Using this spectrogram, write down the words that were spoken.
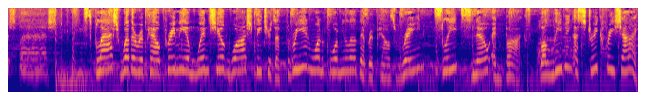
Splash Weather Repel Premium Windshield Wash features a three in one formula that repels rain, sleet, snow, and bugs while leaving a streak free shine.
